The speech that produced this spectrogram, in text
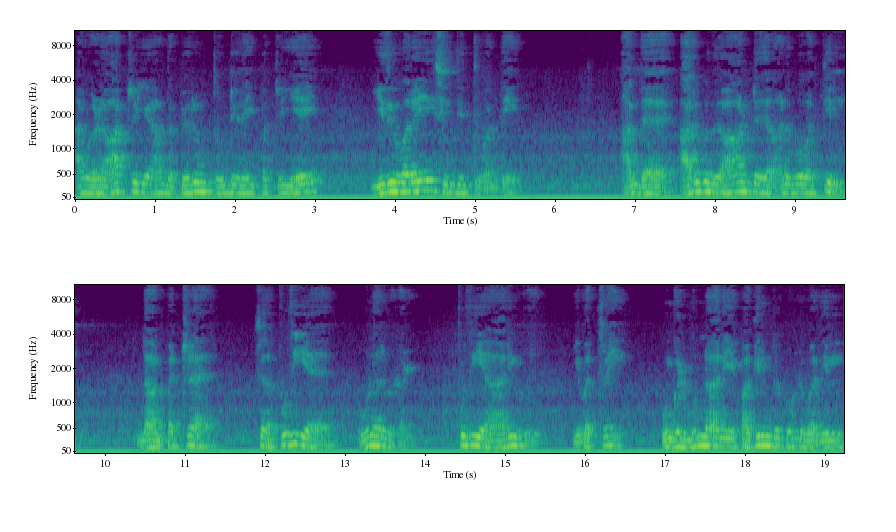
அவர்கள் ஆற்றிய அந்த பெரும் தொண்டினை பற்றியே இதுவரை சிந்தித்து வந்தேன். அந்த அறுபது ஆண்டு அனுபவத்தில் நான் பெற்ற சில புதிய உணர்வுகள் புதிய அறிவு இவற்றை உங்கள் முன்னாலே பகிர்ந்து கொள்ளுவதில்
